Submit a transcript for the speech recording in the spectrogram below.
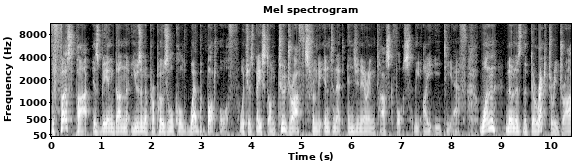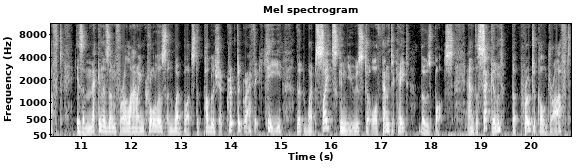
The first part is being done using a proposal called WebBotAuth, which is based on two drafts from the Internet Engineering Task Force, the IETF. One, known as the directory draft, is a mechanism for allowing crawlers and webbots to publish a cryptographic key that websites can use to authenticate those bots. And the second, the protocol draft,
